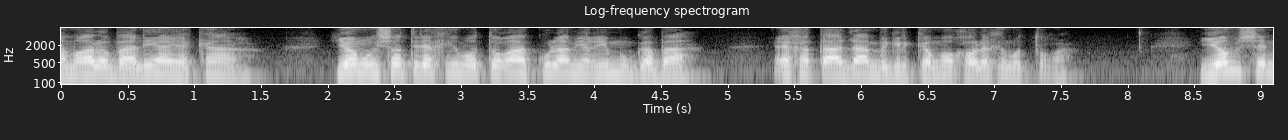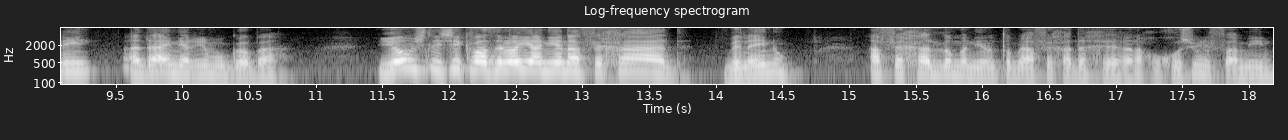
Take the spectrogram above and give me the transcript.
אמרה לו, בעלי היקר, יום ראשון תלך ללמוד תורה, כולם ירימו גבה. איך אתה אדם בגיל כמוך הולך ללמוד תורה. יום שני עדיין ירימו גבה. יום שלישי כבר זה לא יעניין אף אחד. בינינו, אף אחד לא מעניין אותו מאף אחד אחר. אנחנו חושבים לפעמים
